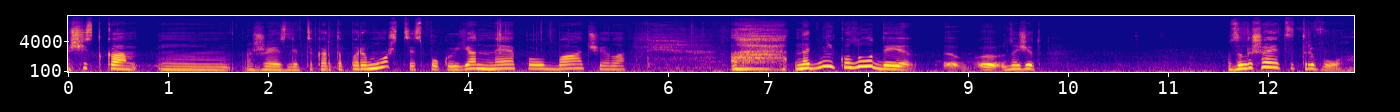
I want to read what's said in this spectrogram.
Шістка жезлів, це карта переможця, спокою. Я не побачила. На дні колоди, е, е, значить, залишається тривога.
